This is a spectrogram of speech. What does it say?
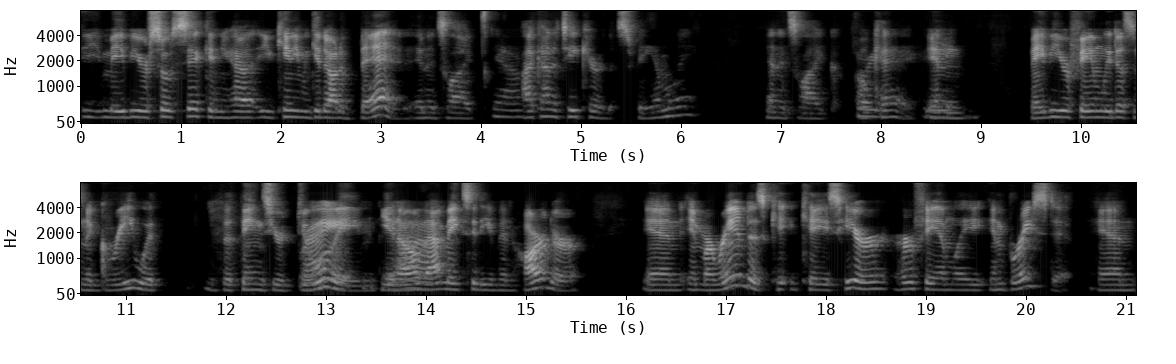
maybe you're so sick and you have you can't even get out of bed, and it's like yeah, I got to take care of this family, and it's like okay, yeah. and maybe your family doesn't agree with the things you're doing, right. you yeah. know, that makes it even harder. And in Miranda's ca- case here, her family embraced it. And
